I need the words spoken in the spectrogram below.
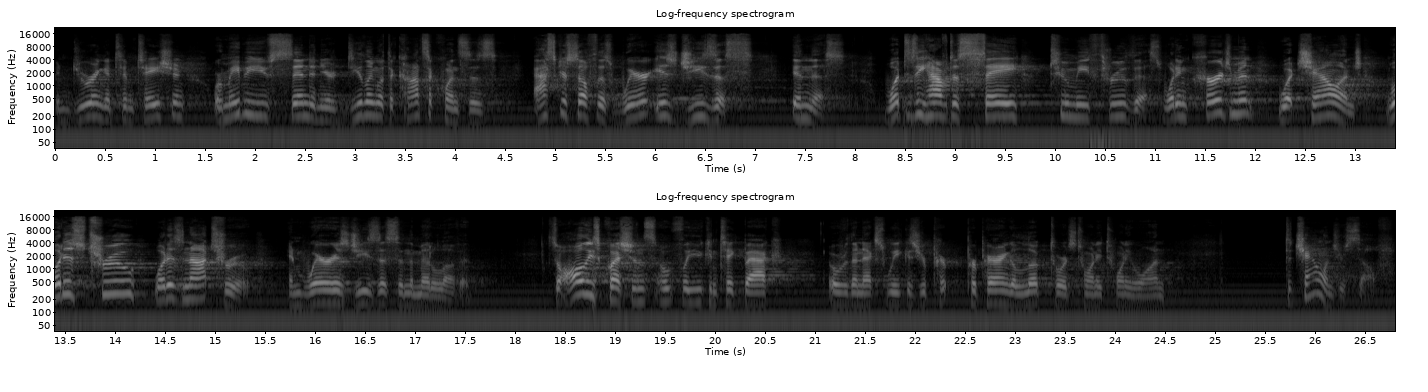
enduring a temptation, or maybe you've sinned and you're dealing with the consequences, ask yourself this where is Jesus in this? What does he have to say to me through this? What encouragement? What challenge? What is true? What is not true? And where is Jesus in the middle of it? So, all these questions, hopefully, you can take back over the next week as you're pre- preparing to look towards 2021 to challenge yourself.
